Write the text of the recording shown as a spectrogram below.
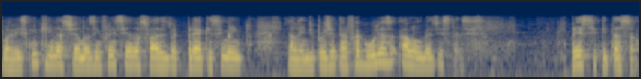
uma vez que inclina as chamas influenciando as fases do pré-aquecimento, além de projetar fagulhas a longas distâncias. Precipitação.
